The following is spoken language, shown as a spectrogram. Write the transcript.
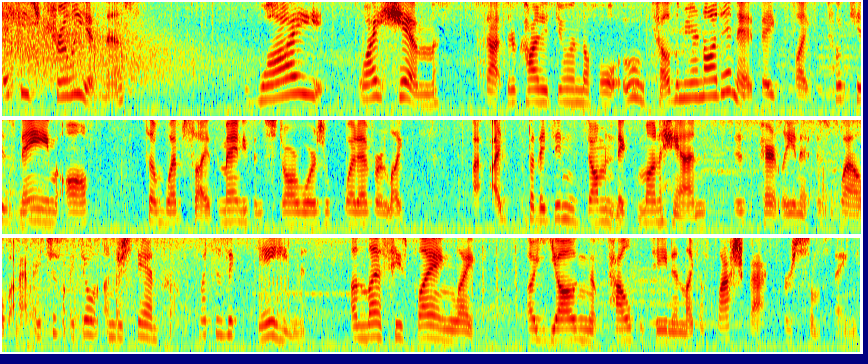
If he's truly in this, why why him that they're kind of doing the whole oh tell them you're not in it. They like took his name off some website the man even star wars or whatever like I, but they didn't dominic monaghan is apparently in it as well but I, I just i don't understand. What does it gain unless he's playing like a young palpatine in like a flashback or something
